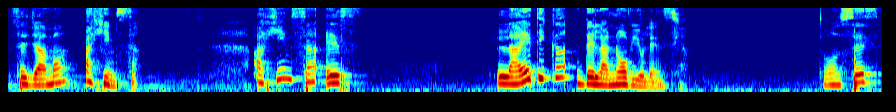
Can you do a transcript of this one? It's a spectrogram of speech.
se llama ahimsa. Ahimsa es la ética de la no violencia. Entonces,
